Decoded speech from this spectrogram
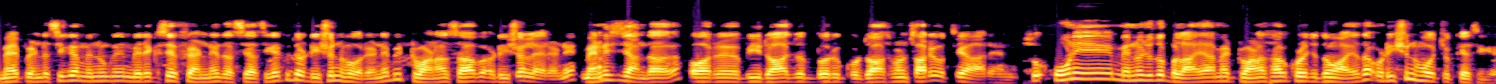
ਮੈਂ ਪਿੰਡ ਸੀਗਾ ਮੈਨੂੰ ਕਿ- ਮੇਰੇ ਕਿਸੇ ਫਰੈਂਡ ਨੇ ਦੱਸਿਆ ਸੀਗਾ ਕਿ ਆਡੀਸ਼ਨ ਹੋ ਰਹੇ ਨੇ ਵੀ ਟਵਾਣਾ ਸਾਹਿਬ ਆਡੀਸ਼ਨ ਲੈ ਰਹੇ ਨੇ। ਮੈਂ ਨਹੀਂ ਸੀ ਜਾਂਦਾ ਔਰ ਵੀ ਰਾਜ ਬੱਬਰ ਗੁਰਦਾਸ ਮਾਨ ਸਾਰੇ ਉੱਥੇ ਆ ਰਹੇ ਨੇ। ਸੋ ਉਹਨੇ ਮੈਨੂੰ ਜਦੋਂ ਬੁਲਾਇਆ ਮੈਂ ਟਵਾਣਾ ਸਾਹਿਬ ਕੋਲ ਜਦੋਂ ਆਇਆ ਤਾਂ ਆਡੀਸ਼ਨ ਹੋ ਚੁੱਕੇ ਸੀਗੇ।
